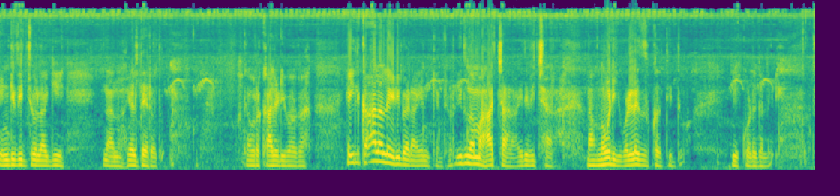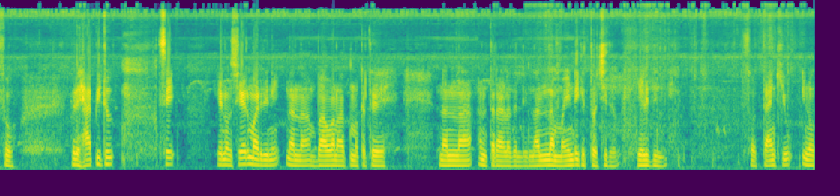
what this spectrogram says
ಇಂಡಿವಿಜುವಲ್ ಆಗಿ ನಾನು ಹೇಳ್ತಾ ಇರೋದು. ಅವರ ಕಾಲಿಡಿಯುವಾಗ "ಏ, ಇಲ್ಲಿ ಕಾಲೆಲ್ಲ ಹಿಡಿಬೇಡ ಏನಕ್ಕೆ? ಅಂತ ಇದು ನಮ್ಮ ಆಚಾರ ಇದು ವಿಚಾರ. ನಾವು ನೋಡಿ ಒಳ್ಳೆಯದು ಕಲ್ತಿದ್ದು ಈ ಕೊಡಗಲ್ಲಿ. So very happy to say ಏನೋ ಶೇರ್ ಮಾಡಿದ್ದೀನಿ ನನ್ನ ಭಾವನಾತ್ಮಕತೆ, ನನ್ನ ಅಂತರಾಳದಲ್ಲಿ ನನ್ನ ಮೈಂಡಿಗೆ ತೋಚಿದ್ದು ಹೇಳಿದ್ದೀನಿ. ಸೊ ಥ್ಯಾಂಕ್ ಯು ಇನ್ನು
